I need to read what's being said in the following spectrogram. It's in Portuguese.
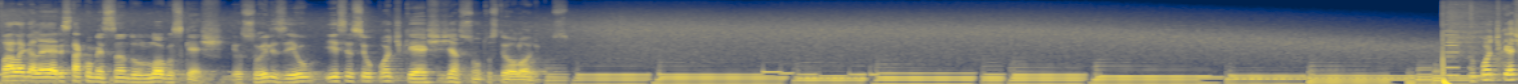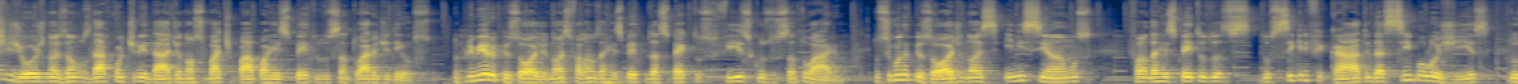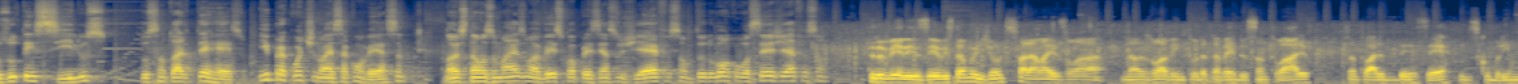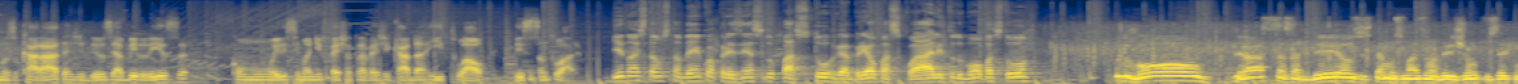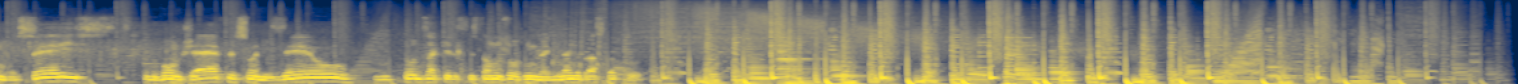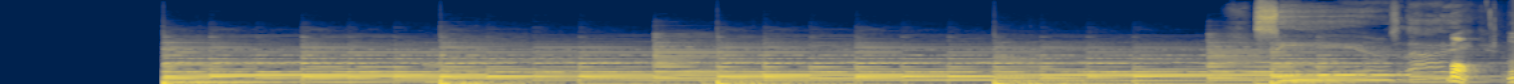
Fala galera, está começando o Logos Cash. Eu sou Eliseu e esse é seu podcast de assuntos teológicos. No podcast de hoje nós vamos dar continuidade ao nosso bate-papo a respeito do Santuário de Deus. No primeiro episódio, nós falamos a respeito dos aspectos físicos do santuário. No segundo episódio, nós iniciamos falando a respeito dos, do significado e das simbologias dos utensílios do santuário terrestre. E para continuar essa conversa, nós estamos mais uma vez com a presença do Jefferson. Tudo bom com você, Jefferson? Tudo bem, Eliseu. Estamos juntos para mais uma, mais uma aventura através do santuário, santuário do deserto, e descobrimos o caráter de Deus e a beleza como ele se manifesta através de cada ritual desse santuário. E nós estamos também com a presença do pastor Gabriel Pasquale. Tudo bom, pastor? Tudo bom, graças a Deus, estamos mais uma vez juntos aí com vocês. Tudo bom, Jefferson, Eliseu e todos aqueles que estão nos ouvindo aí. Um grande abraço para todos.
